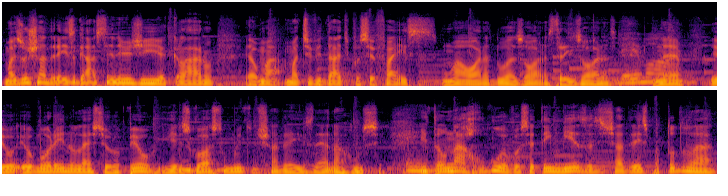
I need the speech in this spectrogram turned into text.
Mas o xadrez gasta energia, claro. É uma, uma atividade que você faz uma hora, duas horas, três horas. Né? Eu, eu morei no leste europeu e eles uhum. gostam muito de xadrez, né? Na Rússia. É. Então na rua você tem mesas de xadrez para todo lado.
